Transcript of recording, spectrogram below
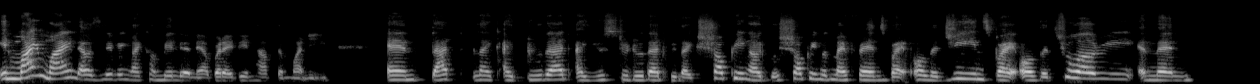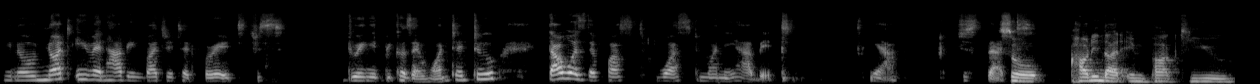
in my mind, I was living like a millionaire, but I didn't have the money. And that like i do that. I used to do that with like shopping. I would go shopping with my friends buy all the jeans buy all the jewelry and then you know not even having budgeted for it just doing it because i wanted to. That was the first worst money habit yeah just that So how did that impact you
